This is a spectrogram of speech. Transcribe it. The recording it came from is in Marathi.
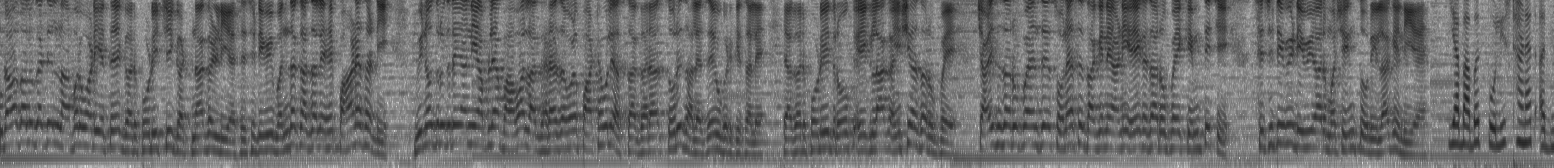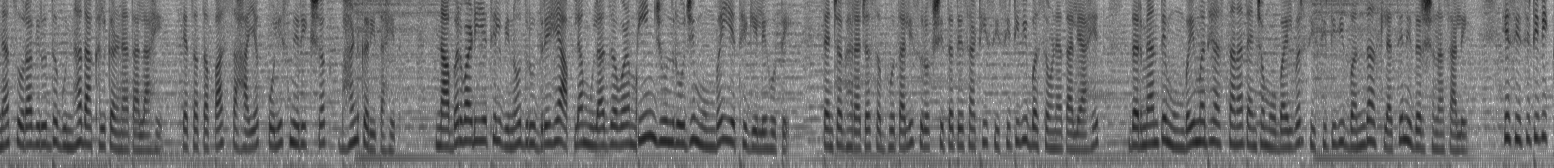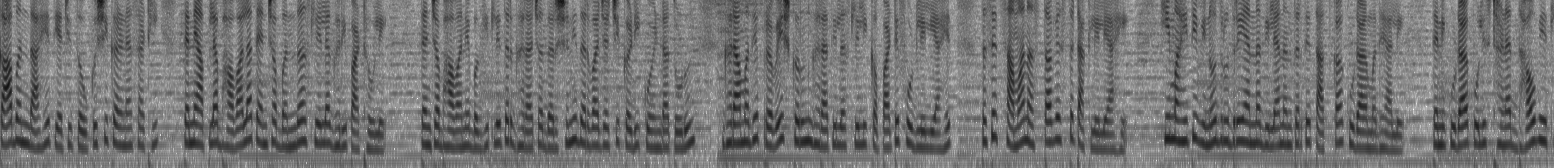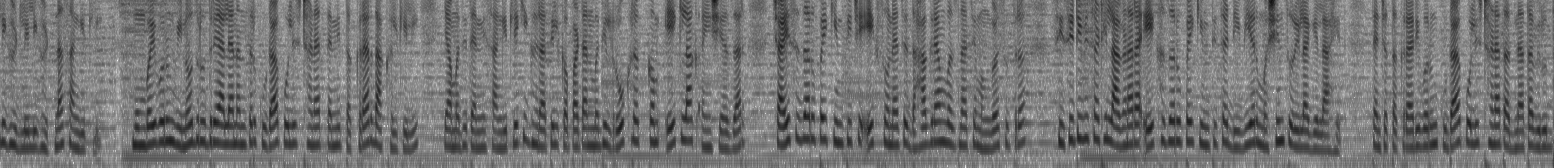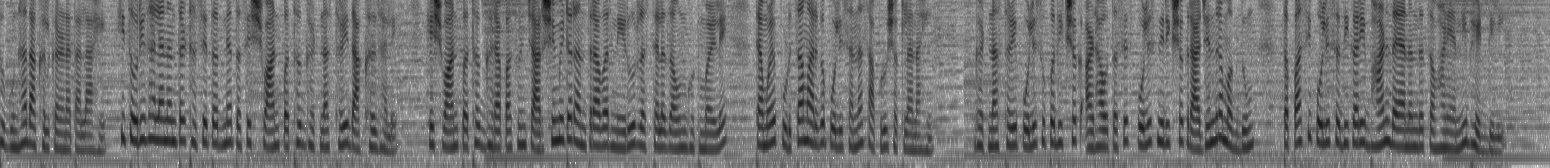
कुडाळ तालुक्यातील नाबरवाडी येथे घरफोडीची घटना घडली आहे. सीसीटीव्ही बंद का झाले हे पाहण्यासाठी विनोद रुद्रे यांनी आपल्या भावाला घराजवळ पाठवले असता घरात चोरी झाल्याचे उघडकीस आले या घरफोडीत रोख एक लाख ऐंशी हजार रुपये चाळीस हजार रुपयांचे सोन्याचे दागिने आणि एक हजार रुपये किमतीची सीसीटीव्ही डीव्हीआर मशीन चोरीला गेली आहे. याबाबत पोलीस ठाण्यात अज्ञात चोराविरुद्ध गुन्हा दाखल करण्यात आला आहे. याचा तपास सहाय्यक पोलीस निरीक्षक भांड करीत आहेत. नाबरवाडी येथील विनोद रुद्रे हे आपल्या मुलाजवळ तीन जून रोजी मुंबई येथे गेले होते. त्यांच्या घराच्या सभोवताली सुरक्षिततेसाठी सीसीटीव्ही बसवण्यात आले आहेत. दरम्यान ते मुंबईमध्ये असताना त्यांच्या मोबाईलवर सीसीटीव्ही बंद असल्याचे निदर्शनास आले. हे सीसीटीव्ही का बंद आहेत याची चौकशी करण्यासाठी त्यांनी आपल्या भावाला त्यांच्या बंद असलेल्या घरी पाठवले. त्यांच्या भावाने बघितले तर घराच्या दर्शनी दरवाजाची कडी कोयंडा तोडून घरामध्ये प्रवेश करून घरातील असलेली कपाटे फोडलेली आहेत तसेच सामान अस्ताव्यस्त टाकलेले आहे. ही माहिती विनोद रुद्रे यांना दिल्यानंतर ते तात्काळ कुडाळमध्ये आले. त्यांनी कुडाळ पोलीस ठाण्यात धाव घेतली घडलेली घटना सांगितली. मुंबईवरून विनोद रुद्रे आल्यानंतर कुडाळ पोलीस ठाण्यात त्यांनी तक्रार दाखल केली. यामध्ये त्यांनी सांगितले की घरातील कपाटांमधील रोख रक्कम एक लाख ऐंशी हजार चाळीस हजार रुपये किमतीचे एक सोन्याचे दहा ग्रॅम वजनाचे मंगळसूत्र सीसीटीव्हीसाठी लागणारा एक हजार रुपये किमतीचा डीव्हीआर मशीन चोरीला गेला आहेत त्यांच्या तक्रारीवरून कुडाळ पोलीस ठाण्यात अज्ञाताविरुद्ध गुन्हा दाखल करण्यात आला आहे. ही चोरी झाल्यानंतर ठसे तज्ज्ञ तसेच श्वान पथक घटनास्थळी दाखल झाले. हे श्वान पथक घरापासून चारशे मीटर अंतरावर नेरूर रस्त्याला जाऊन घुटमळले. त्यामुळे पुढचा मार्ग पोलिसांना सापडू शकला नाही. घटनास्थळी पोलीस उपधीक्षक आढाव तसेच पोलीस निरीक्षक राजेंद्र मगदूम तपासी पोलीस अधिकारी भाण दयानंद चव्हाण यांनी भेट दिली.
